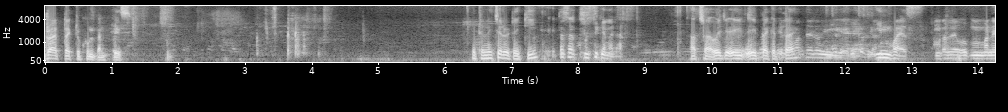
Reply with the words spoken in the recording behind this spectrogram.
ড্রয়ারটা একটু খুলবেন প্লিজ এটা নিচের ওইটাই কি? এটা স্যার সিসি ক্যামেরা আচ্ছা ওই যে এই এই ওই ইনভয়েস আমরা যে মানে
